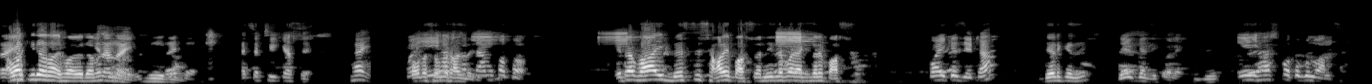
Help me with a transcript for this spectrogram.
আমার কিনা নাই ভাই ওটা কিনা নাই? জি তাই না। তো? আচ্ছা ঠিক আছে। ভাই কত এই সুন্দর দাম কত? এটা ভাই বেশি সাড়ে পাঁচশো নিলে পরে একবারে পাঁচশো। কয় কেজি এটা? দেড় কেজি। দেড় কেজি করে। এই হাঁস কতগুলো আনছেন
